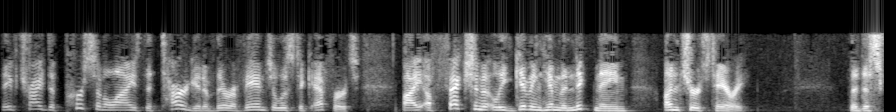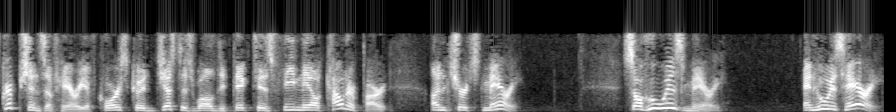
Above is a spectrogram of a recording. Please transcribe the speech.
they've tried to personalize the target of their evangelistic efforts by affectionately giving him the nickname Unchurched Harry. The descriptions of Harry, of course, could just as well depict his female counterpart, Unchurched Mary. So who is Mary? And who is Harry?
